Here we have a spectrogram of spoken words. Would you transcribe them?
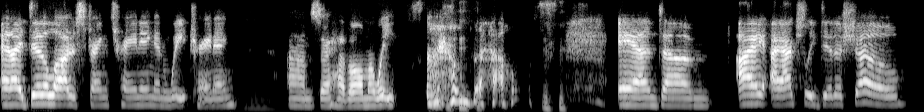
And I did a lot of strength training and weight training. Um, so I have all my weights around the house. and um, I, I actually did a show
